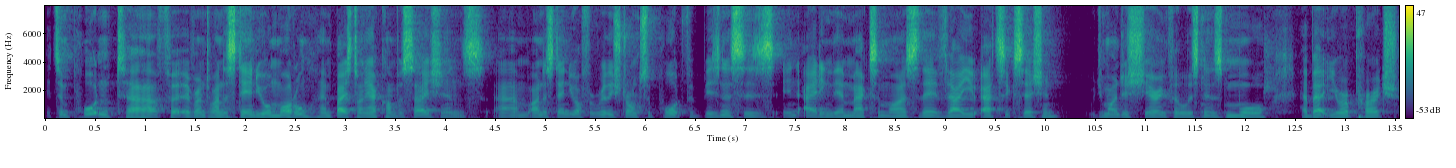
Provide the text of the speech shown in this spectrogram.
It's important uh, for everyone to understand your model, and based on our conversations, um, I understand you offer really strong support for businesses in aiding them maximise their value at succession. Would you mind just sharing for the listeners more about your approach?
